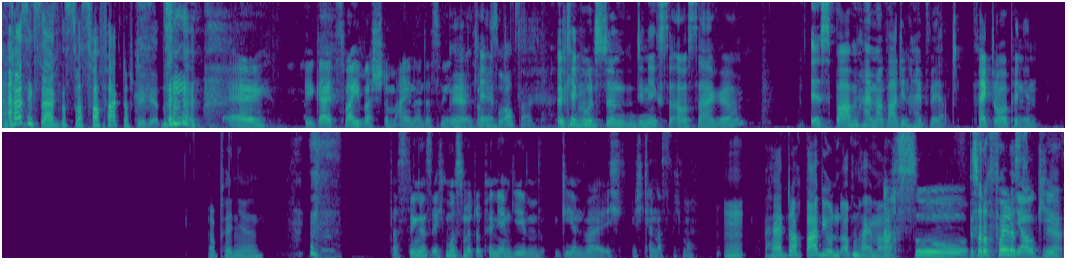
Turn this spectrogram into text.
Du kannst nicht sagen, das was war Fakt auf den jetzt. Ey, egal, zwei überstimmen eine, deswegen. Ja, Das okay. musst du auch sagen. Okay, gut, dann die nächste Aussage ist, Barbenheimer war den Hype wert. Fact or Opinion? Opinion. Das Ding ist, ich muss mit Opinion geben, gehen, weil ich, ich kenne das nicht mal. Mhm. Hä, doch, Barbie und Oppenheimer. Ach so. Das war doch voll das... Ja, okay. Ja,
